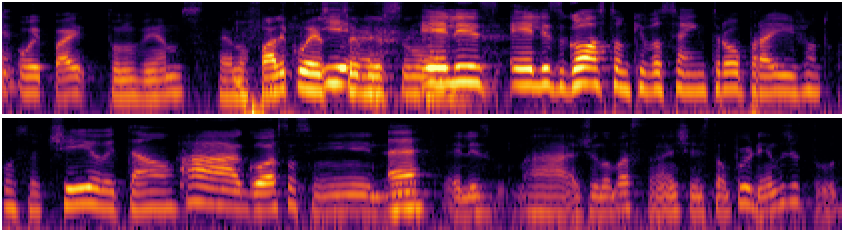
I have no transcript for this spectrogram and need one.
mãe. Oi, pai. Tô no Vênus. É, não fale com esse pra você ver se não... eles, eles gostam que você entrou pra ir junto com seu tio e tal. Ah, gostam sim. Eles, É? eles ah, ajudam bastante. Eles estão por dentro de tudo.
